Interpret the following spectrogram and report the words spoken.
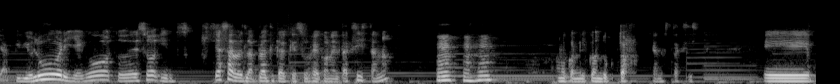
ya pidió el Uber y llegó, todo eso, y entonces, pues, ya sabes la plática que surge con el taxista, ¿no? Como con el conductor, ya no es taxista. Eh,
